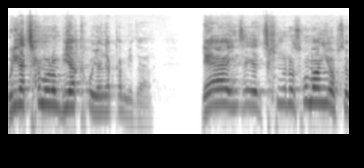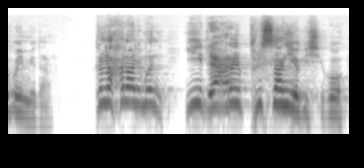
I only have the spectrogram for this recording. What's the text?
우리가 참으로 미약하고 연약합니다. 내 인생에 참으로 소망이 없어 보입니다. 그러나 하나님은 이 레아를 불쌍히 여기시고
